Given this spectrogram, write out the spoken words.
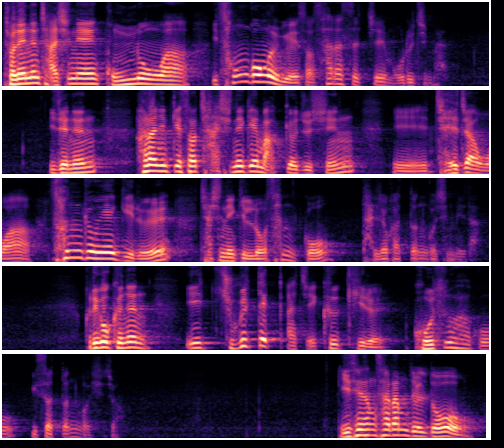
전에는 자신의 공로와 이 성공을 위해서 살았을지 모르지만 이제는 하나님께서 자신에게 맡겨주신 이 제자와 선교의 길을 자신의 길로 삼고 달려갔던 것입니다. 그리고 그는 이 죽을 때까지 그 길을 고수하고 있었던 것이죠. 이 세상 사람들도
